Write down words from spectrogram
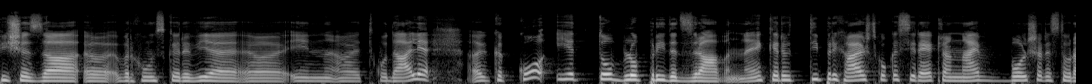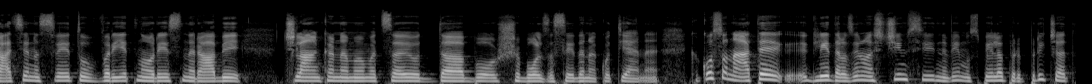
piše za uh, vrhunske revije uh, in uh, tako dalje. Uh, kako je to bilo prideti zraven? Ne? Ker ti prihajaš, kot si rekla, najboljša restauracija na svetu, verjetno res ne rabi. Članka na MMC-ju, da bo še bolj zasedena kot je. Ne. Kako so na te gledali, oziroma s čim si, ne vem, uspela prepričati,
